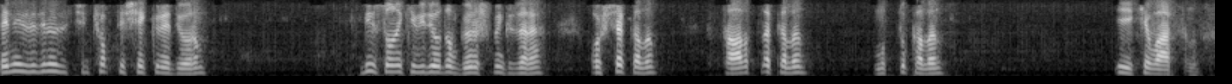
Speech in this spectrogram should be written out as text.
Beni izlediğiniz için çok teşekkür ediyorum. Bir sonraki videoda görüşmek üzere. Hoşça kalın. Sağlıkla kalın. Mutlu kalın. İyi ki varsınız.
